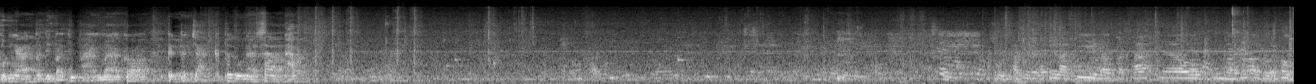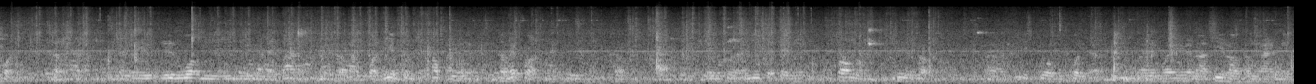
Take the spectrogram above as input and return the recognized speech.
ผลงานปฏิบัติที่ผ่านมาก็เป็นประจักษ์เพื่อรุณาทราบครับเวลาที่เราปะทะแล้วเราต้เอาโดนเข้าก่อนจะได้รู้ว่ามีมีอะไรบ้างก่อนที่จะคนจะเข้าไปเนี่ยทำให้ปลอดภัยขึ้ นี้จะเป็นกล้องที่แบบเอ่อที่ตัวบุคคลนะไว้เวลาที่เราทำงานเนี่ย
